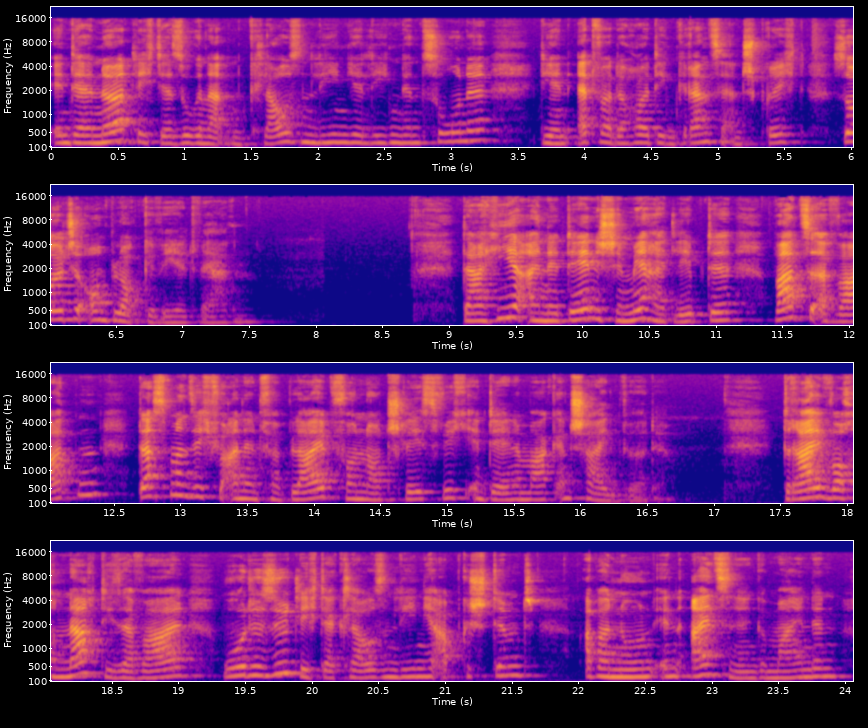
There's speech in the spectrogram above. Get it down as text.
In der nördlich der sogenannten Klausenlinie liegenden Zone, die in etwa der heutigen Grenze entspricht, sollte en bloc gewählt werden. Da hier eine dänische Mehrheit lebte, war zu erwarten, dass man sich für einen Verbleib von Nordschleswig in Dänemark entscheiden würde. Drei Wochen nach dieser Wahl wurde südlich der Klausenlinie abgestimmt, aber nun in einzelnen Gemeinden,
